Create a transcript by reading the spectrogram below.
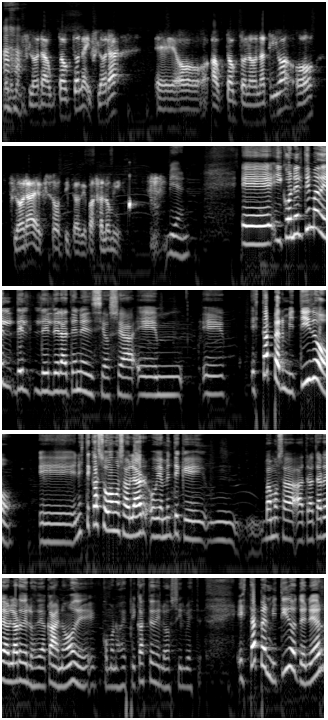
Tenemos flora autóctona y flora eh, o autóctona o nativa o flora exótica, que pasa lo mismo. Bien. Eh, y con el tema del, del- de la tenencia, o sea, eh, eh, ¿está permitido? eh, en este caso vamos a hablar, obviamente que mm, vamos a, tratar de hablar de los de acá, ¿no? De, como nos explicaste de los silvestres. ¿Está permitido tener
